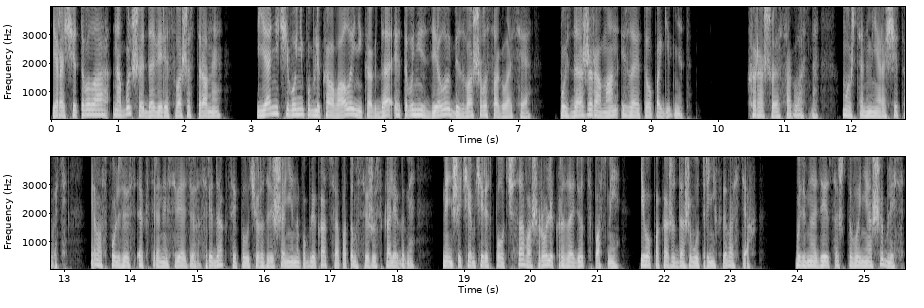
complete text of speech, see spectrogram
я рассчитывала на большее доверие с вашей стороны. Я ничего не публиковала и никогда этого не сделаю без вашего согласия. Пусть даже Роман из-за этого погибнет. Хорошо, я согласна. Можете на меня рассчитывать. Я воспользуюсь экстренной связью с редакцией, получу разрешение на публикацию, а потом свяжусь с коллегами. Меньше чем через полчаса ваш ролик разойдется по СМИ. Его покажут даже в утренних новостях. Будем надеяться, что вы не ошиблись,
